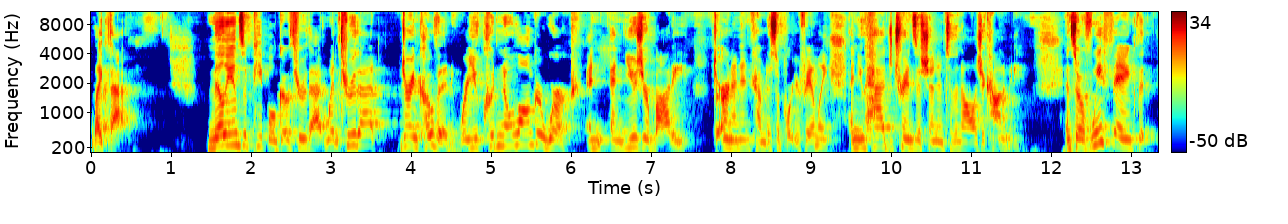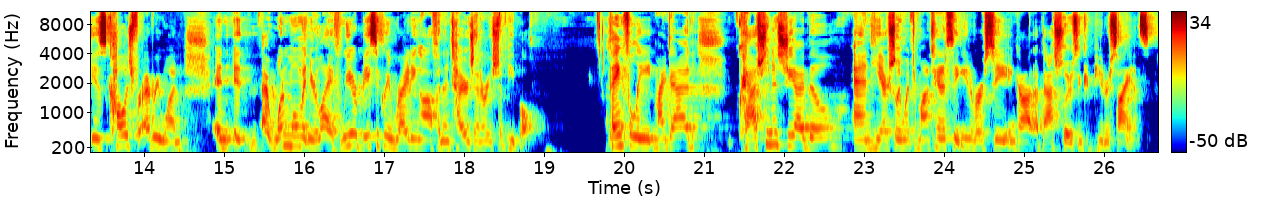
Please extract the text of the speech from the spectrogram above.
Like that. Millions of people go through that, went through that during COVID, where you could no longer work and, and use your body to earn an income to support your family. And you had to transition into the knowledge economy. And so if we think that is college for everyone, and it, at one moment in your life, we are basically writing off an entire generation of people. Thankfully, my dad cashed in his GI Bill and he actually went to Montana State University and got a bachelor's in computer science.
